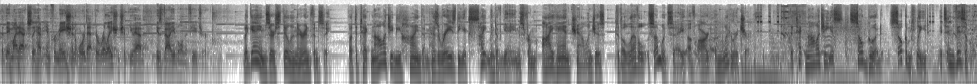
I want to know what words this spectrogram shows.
That they might actually have information or that the relationship you have is valuable in the future. The games are still in their infancy, but the technology behind them has raised the excitement of games from eye hand challenges to the level, some would say, of art and literature. The technology is so good, so complete, it's invisible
